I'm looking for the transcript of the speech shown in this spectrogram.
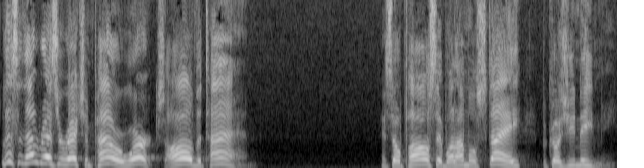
Listen, that resurrection power works all the time. And so Paul said, Well, I'm going to stay because you need me.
